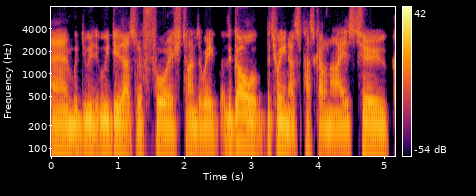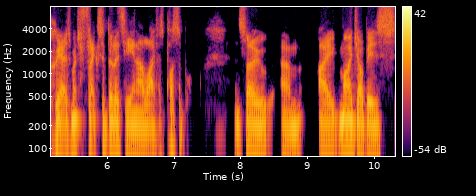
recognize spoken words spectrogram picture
and we do, we do that sort of four-ish times a week. The goal between us, Pascale and I, is to create as much flexibility in our life as possible. And so, um, I my job is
